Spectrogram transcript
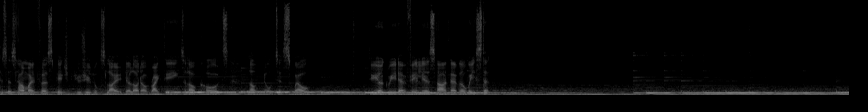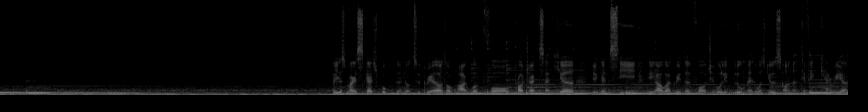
This is how my first page usually looks like. There are a lot of writings, a lot of quotes, a lot of notes as well. Do you agree that failures are never wasted? I use my sketchbook you know, to create a lot of artwork for projects and here you can see the artwork created for Cheho Bloom and was used on a tiffin carrier.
